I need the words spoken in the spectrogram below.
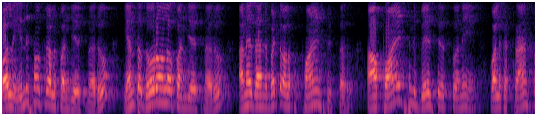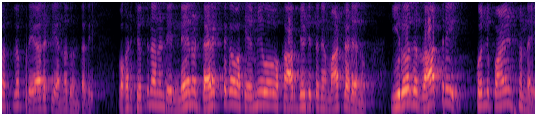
వాళ్ళు ఎన్ని సంవత్సరాలు పనిచేసినారు ఎంత దూరంలో పనిచేసినారు అనే దాన్ని బట్టి వాళ్ళకి పాయింట్స్ ఇస్తారు. ఆ పాయింట్స్ని బేస్ చేసుకొని వాళ్ళకి ట్రాన్స్ఫర్స్లో ప్రయారిటీ అన్నది ఉంటుంది. ఒకటి చెప్తున్నానండి నేను డైరెక్ట్గా ఒక ఎంఈఓ ఒక ఆర్జేడీతో నేను మాట్లాడాను. ఈరోజు రాత్రి కొన్ని పాయింట్స్ ఉన్నాయి.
